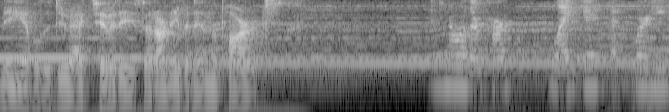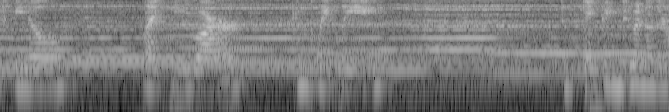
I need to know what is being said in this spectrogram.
being able to do activities that aren't even in the parks. There's no other park like it that where you feel like you are completely escaping to another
